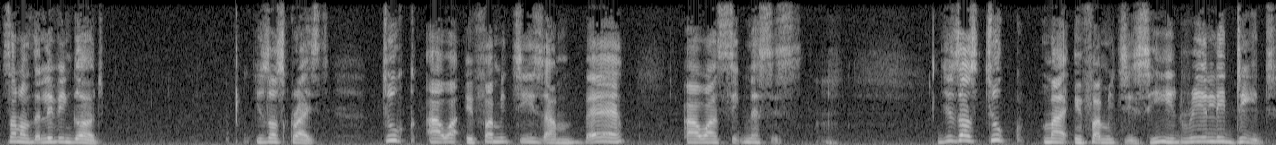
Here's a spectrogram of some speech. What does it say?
son of the living God Jesus Christ took our infirmities and bare our sicknesses Jesus took my infirmities. He really did.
